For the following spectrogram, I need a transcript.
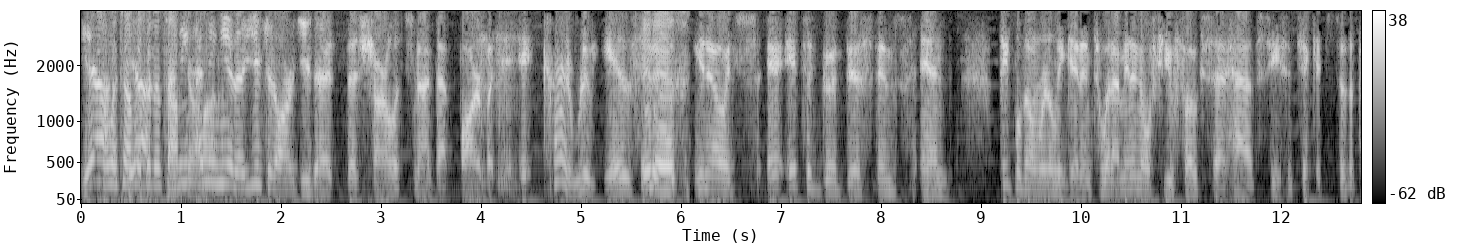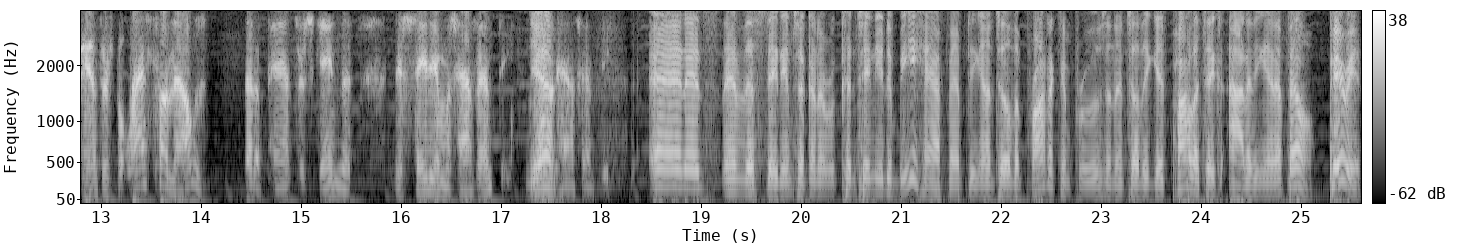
Yeah, Only time yeah. they've been in South I mean, I mean, you know, you could argue that that Charlotte's not that far, but it, it kind of really is. It is. You know, it's it, it's a good distance, and people don't really get into it. I mean, I know a few folks that have season tickets to the Panthers, but last time I was at a Panthers game, the the stadium was half empty. Yeah. Half empty. And it's and the stadiums are going to continue to be half empty until the product improves and until they get politics out of the NFL. Period.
